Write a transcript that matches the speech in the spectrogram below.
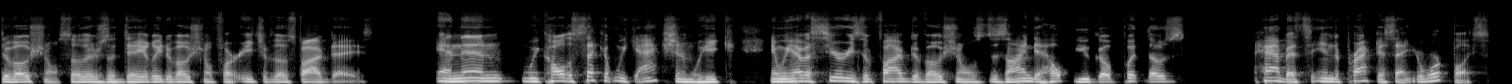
devotional. So there's a daily devotional for each of those five days. And then we call the second week Action Week, and we have a series of five devotionals designed to help you go put those habits into practice at your workplace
